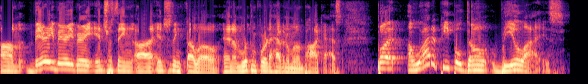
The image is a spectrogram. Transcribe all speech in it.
Um, very, very, very interesting, uh, interesting fellow, and I'm looking forward to having him on the podcast. But a lot of people don't realize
